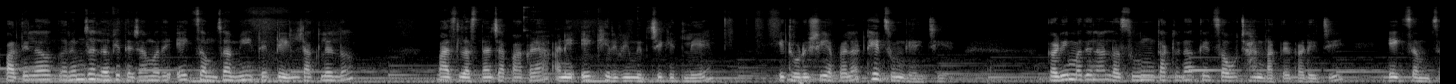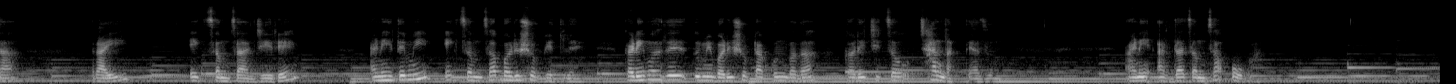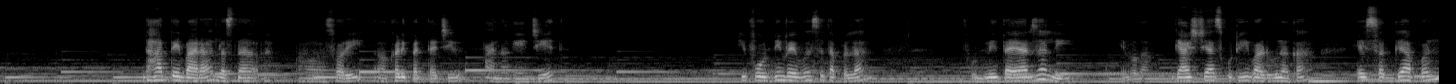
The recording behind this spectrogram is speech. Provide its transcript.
पातेलं गरम झालं की त्याच्यामध्ये एक चमचा मी इथे तेल टाकलेलं पाच लसणाच्या पाकळ्या आणि एक हिरवी मिरची घेतली आहे. ही थोडीशी आपल्याला ठेचून घ्यायची आहे. कढीमध्ये ना लसूण टाकलं ना की चव छान लागते कढीची. एक चमचा राई एक चमचा जिरे आणि इथे मी एक चमचा बडीशोप घेतलं आहे. कढीमध्ये तुम्ही बडीशोप टाकून बघा कढीची चव छान लागते अजून. आणि अर्धा चमचा ओवा. दहा ते बारा लसणा सॉरी कढीपत्त्याची पानं घ्यायची आहेत. ही फोडणी व्यवस्थित आपल्याला फोडणी तयार झाली. हे बघा गॅस आज कुठेही वाढवू नका. हे सगळे आपण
